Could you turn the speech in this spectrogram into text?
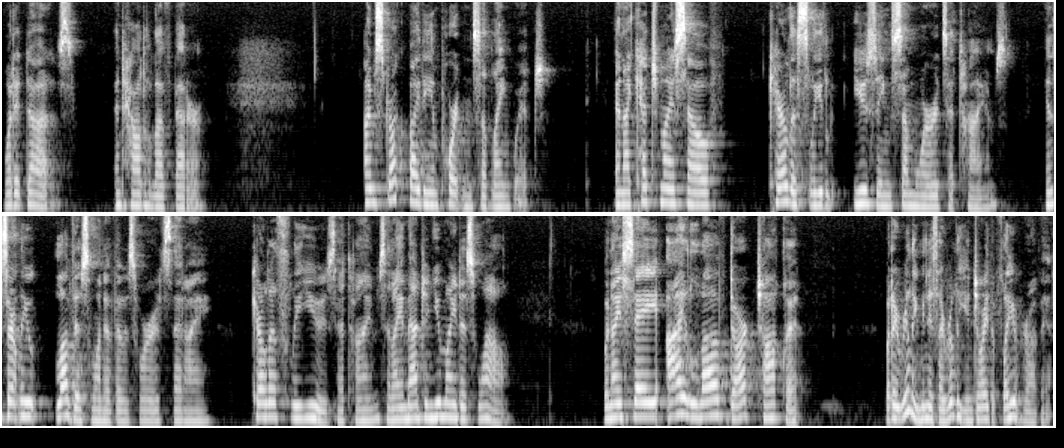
what it does, and how to love better. I'm struck by the importance of language, and I catch myself carelessly using some words at times. And certainly, love is one of those words that I carelessly use at times, and I imagine you might as well. When I say, I love dark chocolate, what I really mean is I really enjoy the flavor of it.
